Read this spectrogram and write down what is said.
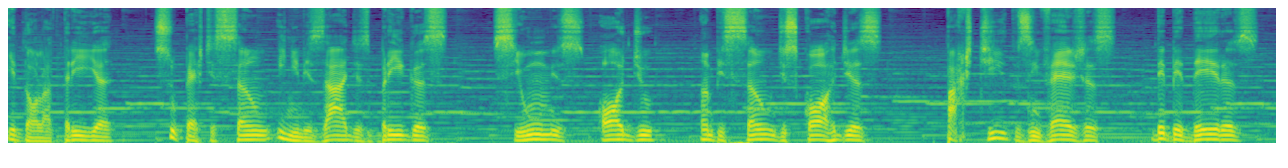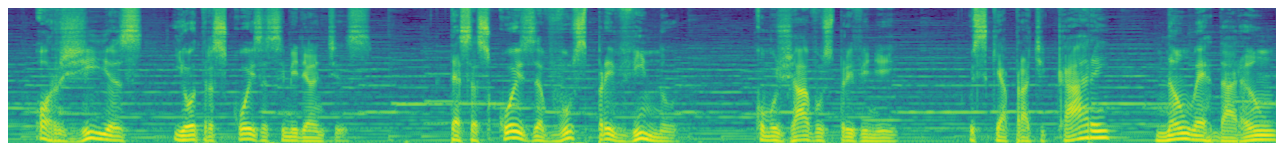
idolatria, superstição, inimizades, brigas, ciúmes, ódio, ambição, discórdias, partidos, invejas, bebedeiras, orgias e outras coisas semelhantes. Dessas coisas vos previno, como já vos preveni. Os que a praticarem não herdarão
